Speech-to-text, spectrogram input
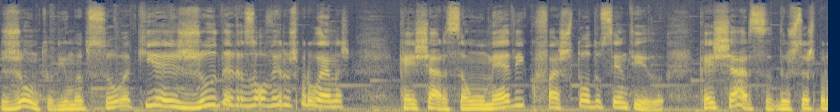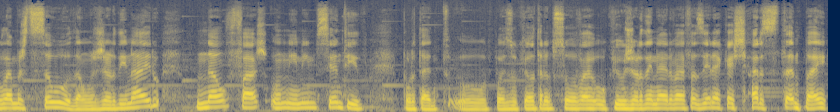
junto de uma pessoa que ajuda a resolver os problemas. Queixar-se a um médico faz todo o sentido. Queixar-se dos seus problemas de saúde a um jardineiro não faz o mínimo sentido. Portanto, depois o que outra pessoa vai, o que o jardineiro vai fazer é queixar-se também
